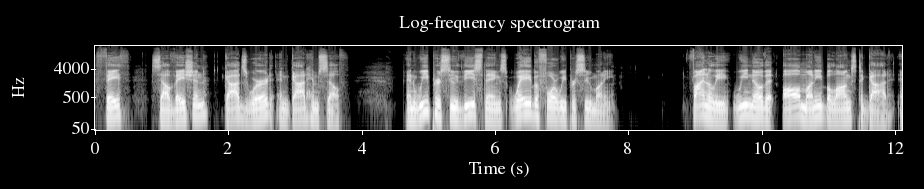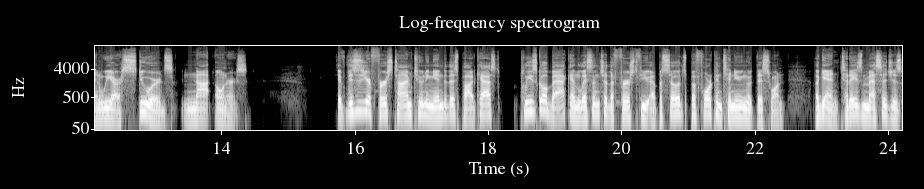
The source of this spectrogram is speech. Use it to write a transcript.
faith, salvation, God's Word, and God Himself. And we pursue these things way before we pursue money. Finally, we know that all money belongs to God, and we are stewards, not owners. If this is your first time tuning into this podcast, please go back and listen to the first few episodes before continuing with this one. Again, today's message is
